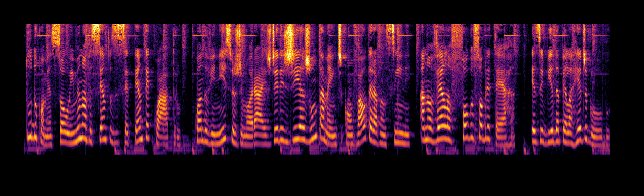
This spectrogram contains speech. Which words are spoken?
Tudo começou em 1974, quando Vinícius de Moraes dirigia juntamente com Walter Avancini a novela Fogo sobre Terra, exibida pela Rede Globo.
